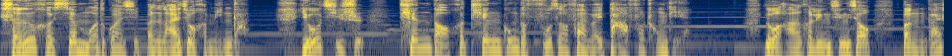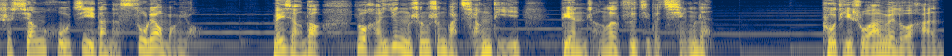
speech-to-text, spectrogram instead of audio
神和仙魔的关系本来就很敏感，尤其是天道和天宫的负责范围大幅重叠。洛寒和林清霄本该是相互忌惮的塑料盟友，没想到洛寒硬生生把强敌变成了自己的情人。菩提树安慰洛寒：“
